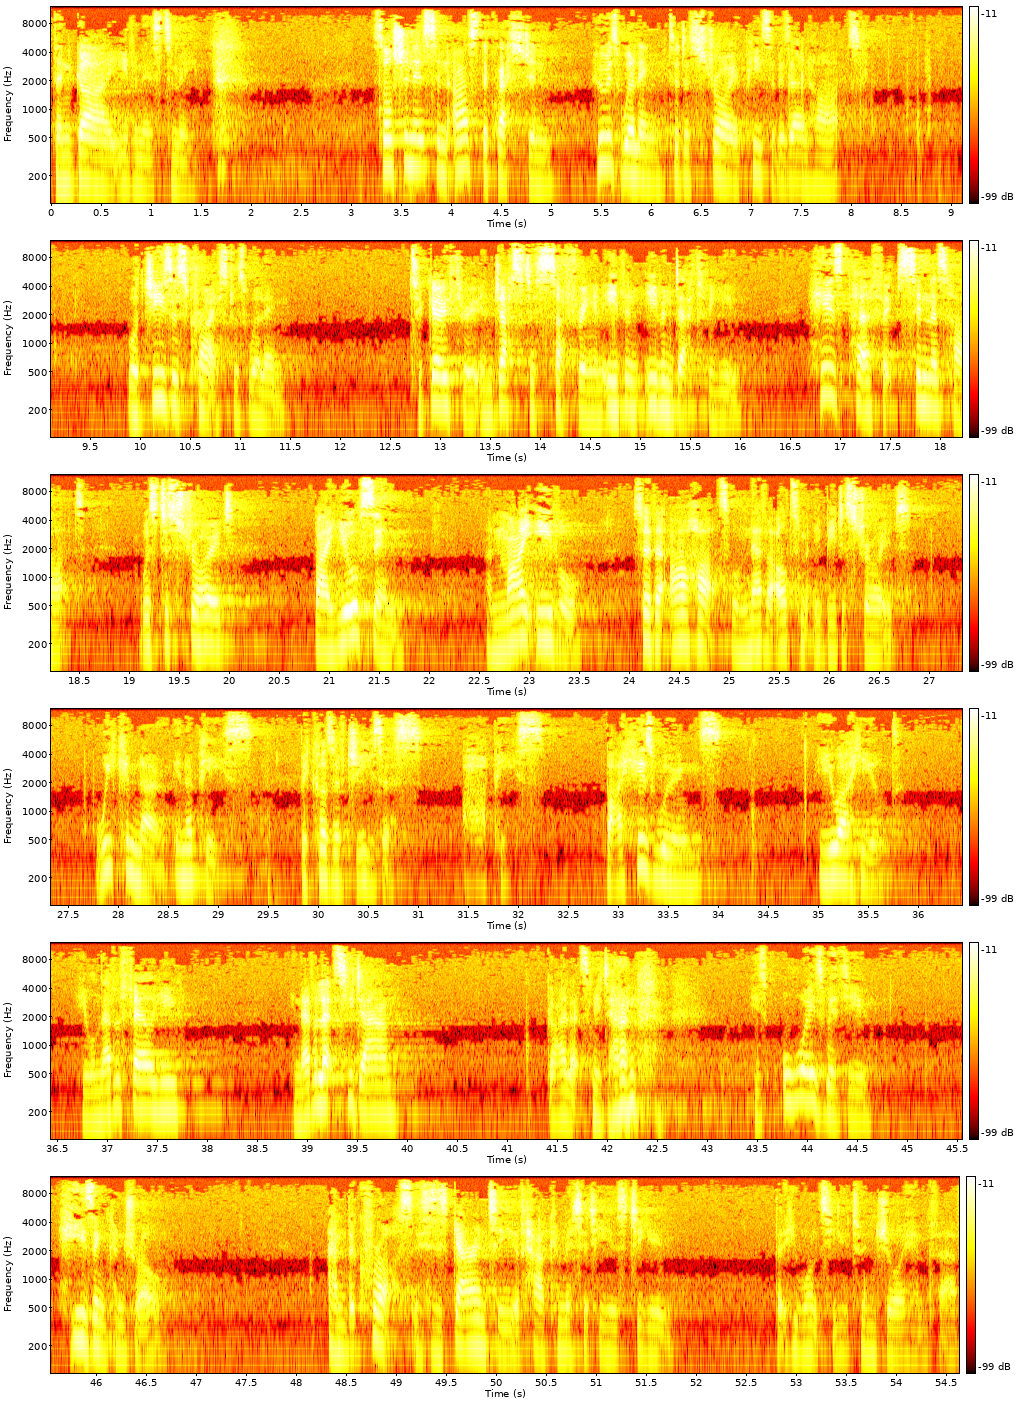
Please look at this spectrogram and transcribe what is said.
than Guy even is to me. Solzhenitsyn asked the question who is willing to destroy a piece of his own heart? Well, Jesus Christ was willing to go through injustice, suffering, and even, even death for you. His perfect, sinless heart was destroyed by your sin and my evil so that our hearts will never ultimately be destroyed. We can know inner peace because of Jesus, our peace. By his wounds, you are healed. He will never fail you. He never lets you down. Guy lets me down. He's always with you. He's in control. And the cross is his guarantee of how committed he is to you, that he wants you to enjoy him forever.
